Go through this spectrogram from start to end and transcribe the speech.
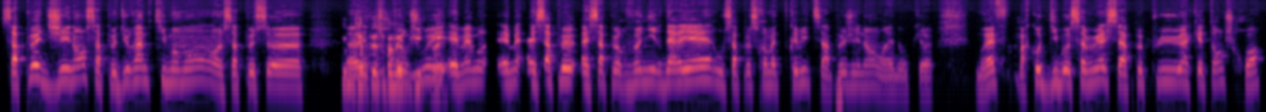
ça peut être gênant, ça peut durer un petit moment, ça peut se euh, ça peut se remettre vite, ouais. et même et, ça peut et ça peut revenir derrière ou ça peut se remettre très vite. C'est un peu gênant, ouais. Donc euh, bref. Par contre, Dibo Samuel, c'est un peu plus inquiétant, je crois,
